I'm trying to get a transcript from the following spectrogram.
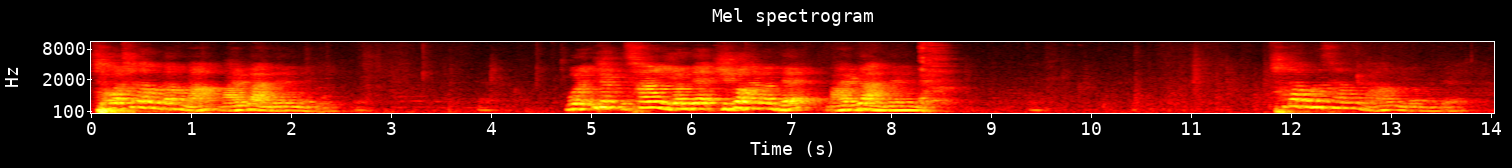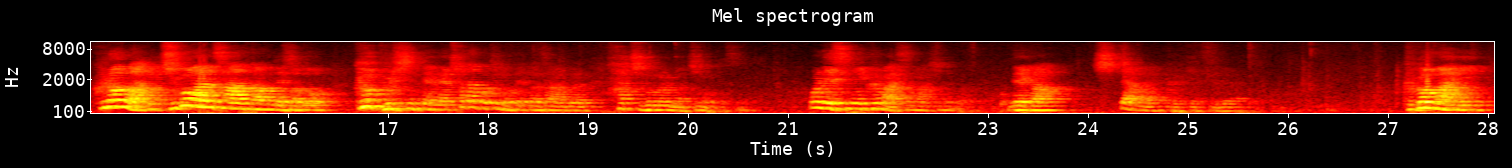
저거 쳐다본다고 나 말도 안 되는 얘기. 뭐 이런 상황이 이런데 기도하면 돼 말도 안 되는 얘기. 쳐다보는 사람은 나음을 입었는데 그런 와중 죽어가는 상황 가운데서도 그 불신 때문에 쳐다보지 못했던 사람들은 다 죽음을 면치 못했습니다. 오늘 예수님이 그 말씀을 하시는 거예요. 내가 십자가에 그렇게 들려야 돼. 그것만이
